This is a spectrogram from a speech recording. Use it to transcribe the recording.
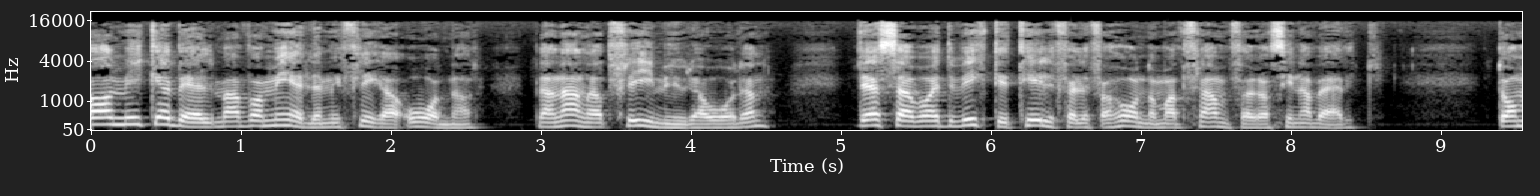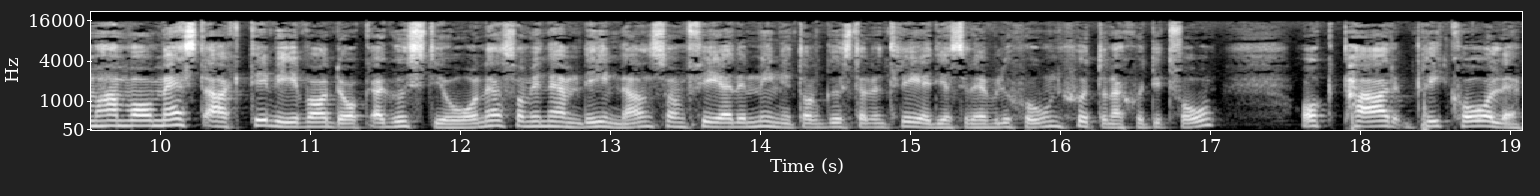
Carl Michael Bellman var medlem i flera ordnar, bland annat Frimurarorden. Dessa var ett viktigt tillfälle för honom att framföra sina verk. De han var mest aktiv i var dock Augustiorden som vi nämnde innan som firade minnet av Gustav IIIs revolution 1772 och Par Bricole.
